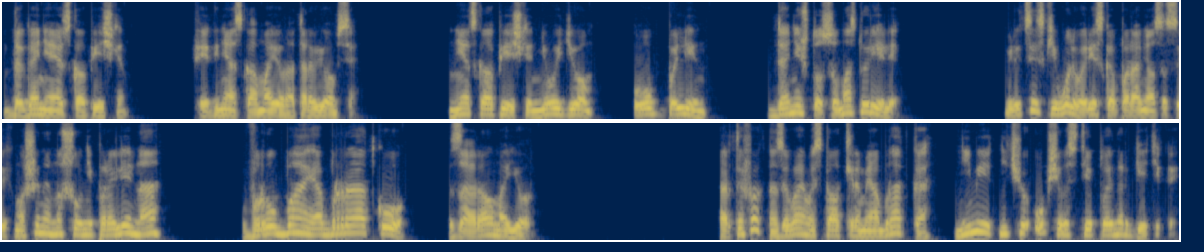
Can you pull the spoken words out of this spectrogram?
«Догоняют», — сказал Печкин. «Фигня», — сказал майор, — «оторвемся». «Нет», — сказал Печкин, — «не уйдем». «О, блин! Да они что, с ума сдурели?» Милицейский Вольво резко поравнялся с их машиной, но шел не параллельно, а... «Врубай обратку!» — заорал майор. Артефакт, называемый сталкерами обратка, не имеет ничего общего с теплоэнергетикой.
